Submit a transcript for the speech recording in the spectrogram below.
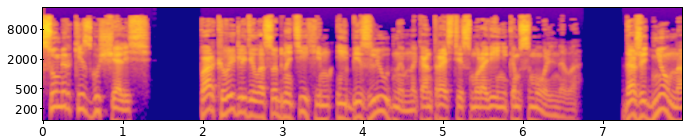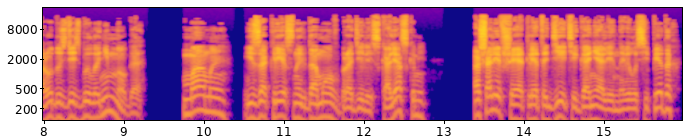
Сумерки сгущались. Парк выглядел особенно тихим и безлюдным на контрасте с муравейником Смольного. Даже днем народу здесь было немного. Мамы из окрестных домов бродили с колясками, ошалевшие от лета дети гоняли на велосипедах,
